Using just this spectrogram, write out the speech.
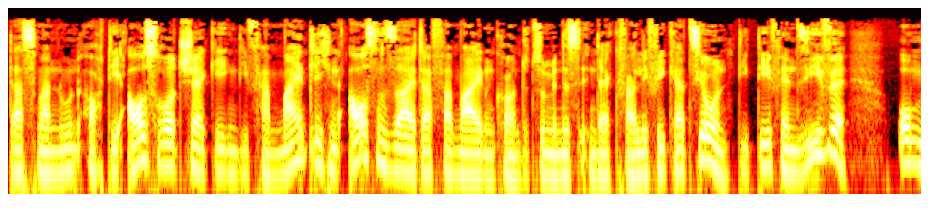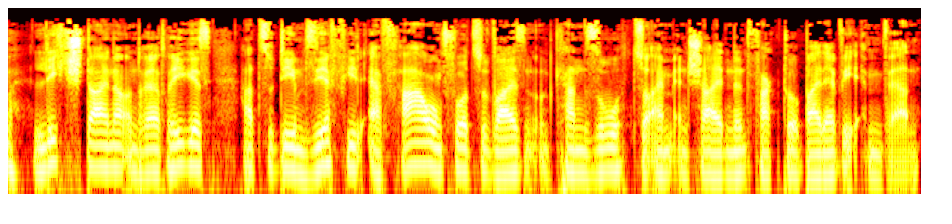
dass man nun auch die Ausrutscher gegen die vermeintlichen Außenseiter vermeiden konnte, zumindest in der Qualifikation. Die Defensive um Lichtsteiner und Rodriguez hat zudem sehr viel Erfahrung vorzuweisen und kann so zu einem entscheidenden Faktor bei der WM werden.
